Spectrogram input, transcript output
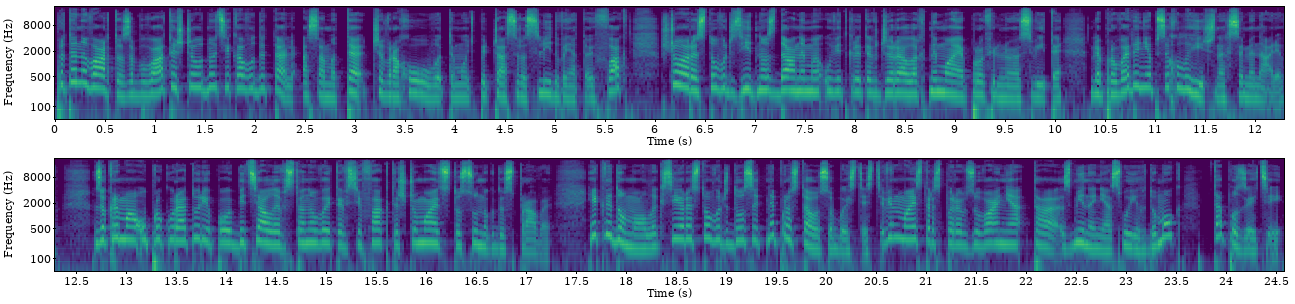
Проте не варто забувати ще одну цікаву деталь, а саме те, чи враховуватимуть під час розслідування той факт, що Арестович, згідно з даними у відкритих джерелах, не має профільної освіти для проведення психологічних семінарів. Зокрема, у прокуратурі пообіцяли встановити всі факти, що мають стосунок до справи. Як відомо, Олексій Арестович досить непроста особистість. Він майстер з перевзування та змінення своїх думок та позицій.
